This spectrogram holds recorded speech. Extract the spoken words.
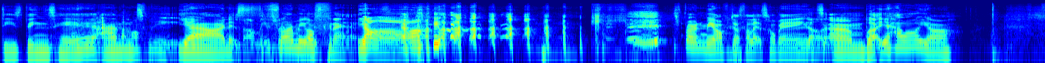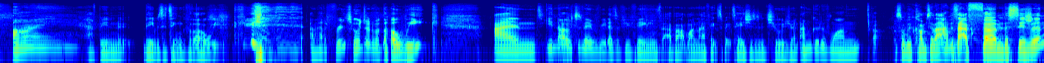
these things here. and yeah, and it's know I mean? Throwing me off. disconnect. Yeah. it's throwing me off just a little bit. Yeah. Um, but yeah, how are ya? I have been babysitting for the whole week. I've had three children for the whole week. And, you know, it just made me realize a few things about my life expectations and children. I'm good with one. Oh. So we've come to that. Is that a firm decision?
